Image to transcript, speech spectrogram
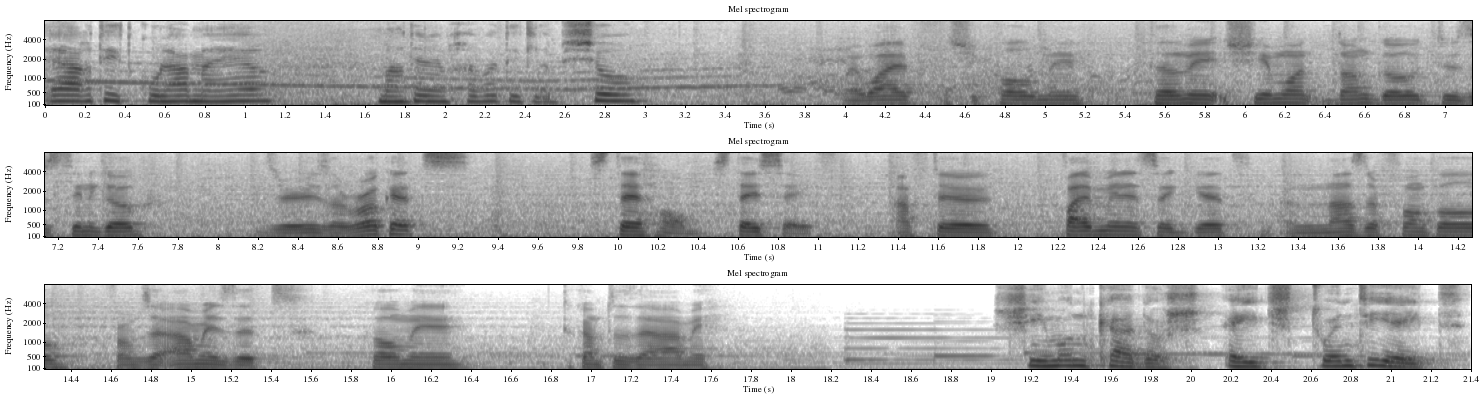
הערתי את כולם מהר, אמרתי להם, חבר'ה, תתלבשו. My wife, she called me, tell me, Shimon, don't go to the synagogue. There is a rockets. Stay home, stay safe. After five minutes, I get another phone call from the army that call me to come to the army. Shimon Kadosh, aged 28,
